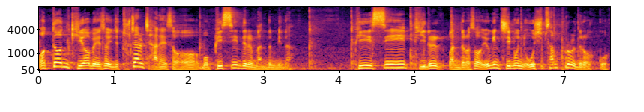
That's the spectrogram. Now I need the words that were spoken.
어떤 기업에서 이제 투자를 잘해서 뭐 BCD를 만듭니다. BCD를 만들어서 여긴 지분 53%를 들어갔고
